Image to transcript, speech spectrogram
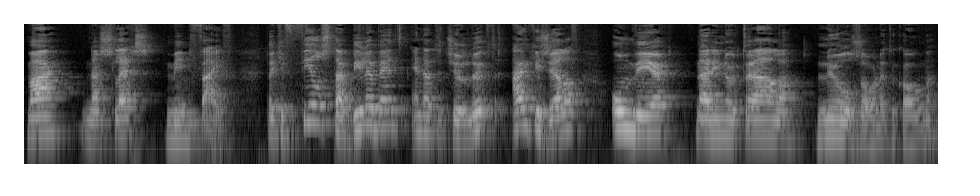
maar naar slechts min 5. Dat je veel stabieler bent en dat het je lukt uit jezelf om weer naar die neutrale nulzone te komen.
